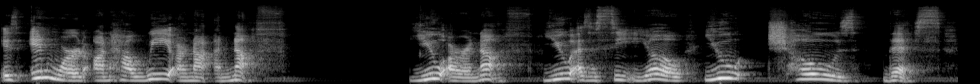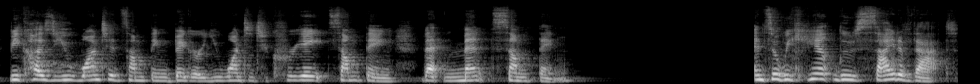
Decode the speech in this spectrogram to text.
is inward on how we are not enough. You are enough. You as a CEO, you chose this because you wanted something bigger. You wanted to create something that meant something. And so we can't lose sight of that.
